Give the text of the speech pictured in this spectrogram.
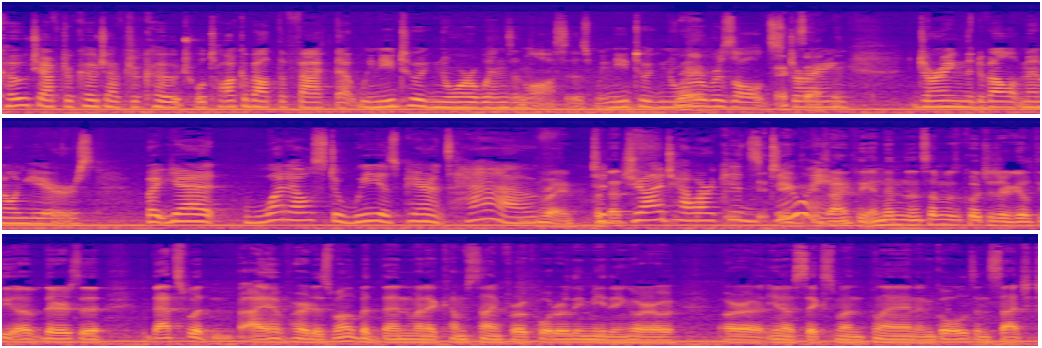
coach after coach after coach will talk about the fact that we need to ignore wins and losses. We need to ignore right. results exactly. during during the developmental years. But yet, what else do we as parents have right. to judge how our kids doing? Exactly, and then some of the coaches are guilty of there's a that's what I have heard as well. But then when it comes time for a quarterly meeting or a, or a, you know six month plan and goals and such,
